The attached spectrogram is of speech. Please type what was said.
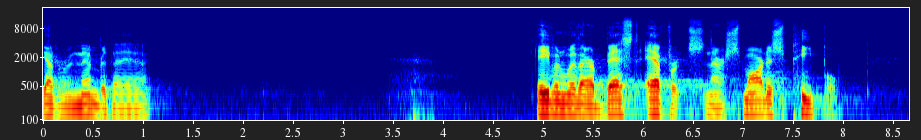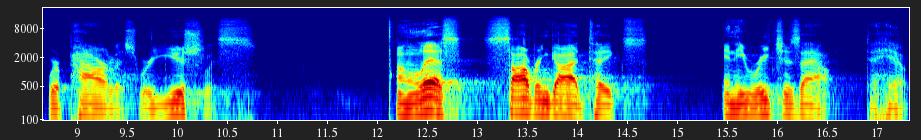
Got to remember that. Even with our best efforts and our smartest people, we're powerless, we're useless. Unless sovereign God takes and he reaches out to help.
